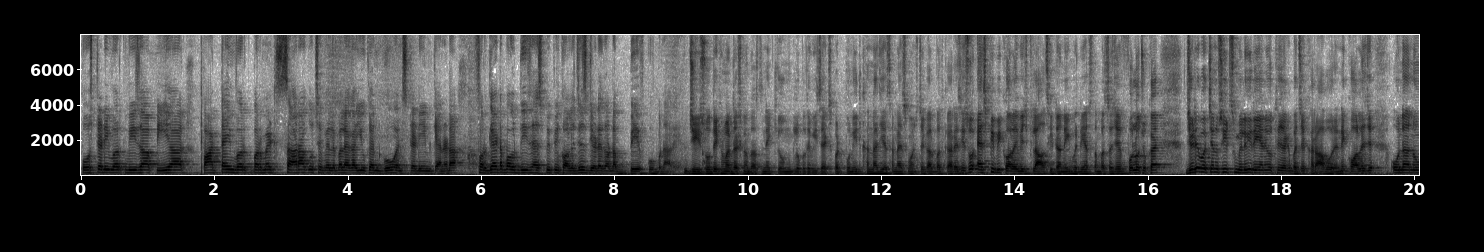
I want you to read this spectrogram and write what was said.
post study work visa PR part time work permit ਸਾਰਾ ਕੁਝ ਅਵੇਲੇਬਲ ਹੈਗਾ। You can go and study in Canada forget about these SPP colleges ਜਿਹੜੇ ਤੁਹਾਡਾ ਬੇਵਕੂਫ ਬਣਾ ਰਹੇ ਜੀ, ਸੋ ਦੇਖਣ ਵਾਲੇ ਦਰਸ਼ਕਾਂ ਨੂੰ ਦੱਸ ਦਿੰਦੇ ਕਿ ਓਮ ਗਲੋਬਲ ਦੇ ਵੀਜ਼ਾ ਐਕਸਪਰਟ ਪੁਨੀਤ ਖੰਨਾ ਜੀ ਅਸਾਂ ਇਸ ਮੰਚ ਤੇ ਗੱਲਬਾਤ ਕਰ ਰਹੇ ਸੀ। ਸੋ ਐਸਪੀਪੀ ਕਾਲਜ ਵਿੱਚ ਫਿਲਹਾਲ ਸੀਟਾਂ ਨਹੀਂ ਮਿਲ ਰਹੀਆਂ ਸਤੰਬਰ ਸਜੇ ਫੁੱਲ ਹੋ ਚੁੱਕਾ ਹੈ। ਜਿਹੜੇ ਬੱਚਿਆਂ ਨੂੰ ਸੀਟਸ ਮਿਲ ਵੀ ਰਹੀਆਂ ਨੇ, ਉੱਥੇ ਜਾ ਕੇ ਬੱਚੇ ਖਰਾਬ ਹੋ ਰਹੇ ਨੇ। ਕਾਲਜ ਉਹਨਾਂ ਨੂੰ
